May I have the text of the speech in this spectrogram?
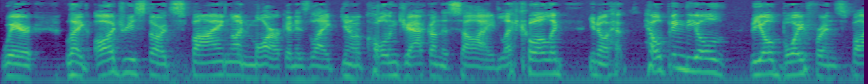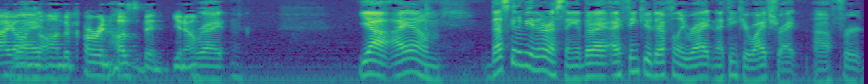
where like Audrey starts spying on Mark and is like, you know, calling Jack on the side, like calling, you know, helping the old the old boyfriend spy right. on on the current husband, you know. Right. Yeah, I am. Um that's going to be interesting. But I, I, think you're definitely right, and I think your wife's right uh, for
